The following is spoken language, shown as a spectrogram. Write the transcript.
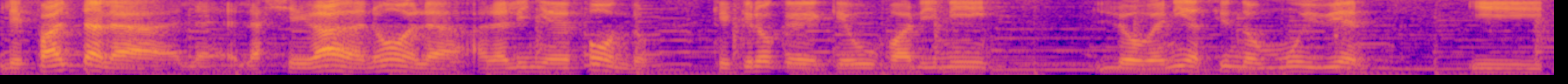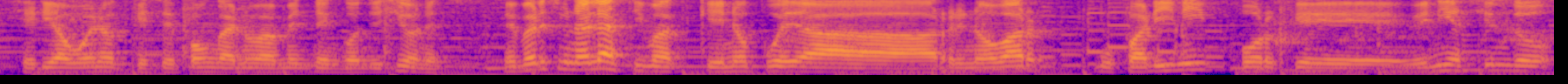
le falta la, llegada, ¿no? A la, línea de fondo, que creo que, que Buffarini lo venía haciendo muy bien y sería bueno que se ponga nuevamente en condiciones. Me parece una lástima que no pueda renovar Buffarini porque venía siendo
